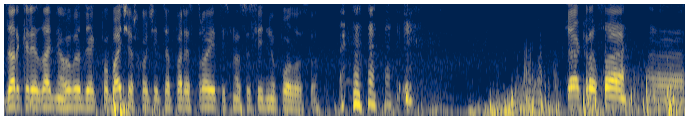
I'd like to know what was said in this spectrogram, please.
дзеркалі заднього виду, як побачиш, хочеться перестроїтись на сусідню полосу. Ця краса е,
